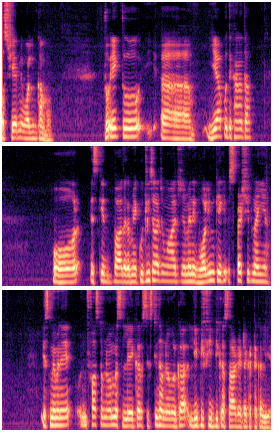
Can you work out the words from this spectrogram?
उस शेयर में वॉल्यूम कम हो। तो एक तो आ, ये आपको दिखाना था। और इसके बाद अगर मैं क्विकली चला जाऊँ आज मैंने एक वॉल्यूम की स्प्रेडशीट बनाई है। इसमें मैंने फ़र्स्ट ऑफ़ नवंबर से लेकर सिक्सटीन ऑफ़ नवंबर का लीपी फीपी का सारा डाटा इकट्ठा कर लिया।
